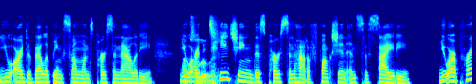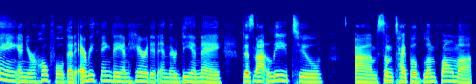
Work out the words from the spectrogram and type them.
you are developing yeah. someone's personality you Absolutely. are teaching this person how to function in society you are praying and you're hopeful that everything they inherited in their DNA does not lead to um, some type of lymphoma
